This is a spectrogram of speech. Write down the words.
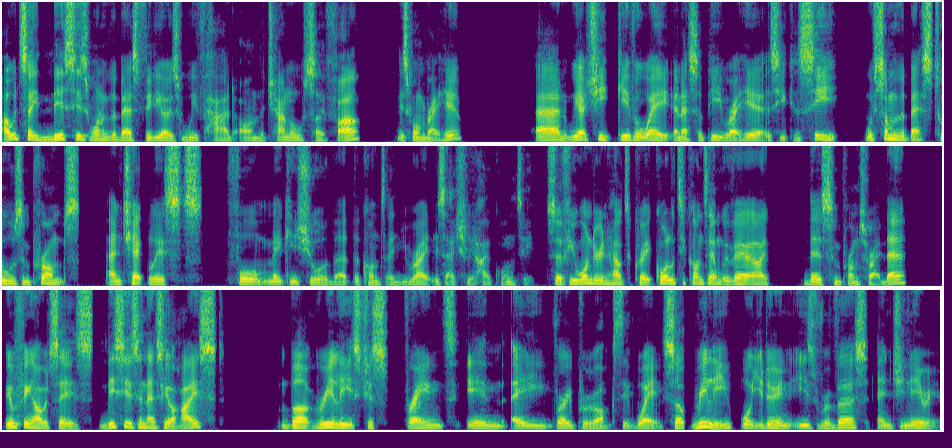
I would say this is one of the best videos we've had on the channel so far. This one right here. And we actually give away an SOP right here, as you can see, with some of the best tools and prompts and checklists for making sure that the content you write is actually high quality. So if you're wondering how to create quality content with AI, there's some prompts right there. The other thing I would say is this is an SEO heist, but really it's just framed in a very provocative way. So really what you're doing is reverse engineering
